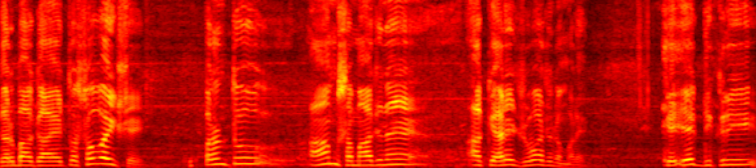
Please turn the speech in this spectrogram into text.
ગરબા ગાય તો સ્વાભાવિક છે. પરંતુ આમ સમાજને આ ક્યારેય જોવા જ ન મળે. કે એક દીકરી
